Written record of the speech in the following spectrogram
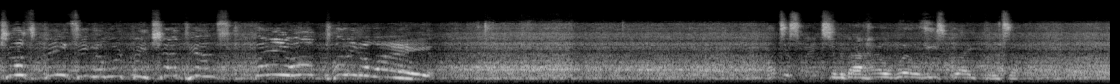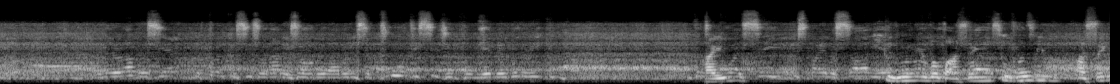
Just beating the champions, they are pulling away. I just mentioned about how well he's played, Peter. And there are others, yeah, the focus is on Alexander Arnold. It's a poor decision from him, and whether he can... He I- doesn't see Ismaila Sarr yet. Doing it for passing, so who's he passing?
